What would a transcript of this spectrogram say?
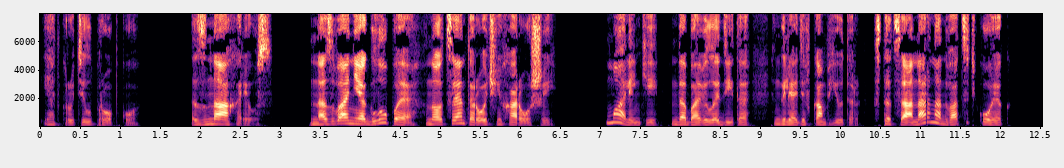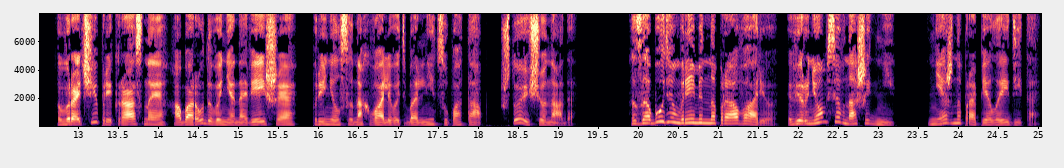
и открутил пробку. «Знахариус. Название глупое, но центр очень хороший». «Маленький», — добавила Дита, глядя в компьютер. «Стационар на 20 коек». «Врачи прекрасные, оборудование новейшее», — принялся нахваливать больницу Потап. «Что еще надо?» «Забудем временно про аварию, вернемся в наши дни», — нежно пропела Эдита.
